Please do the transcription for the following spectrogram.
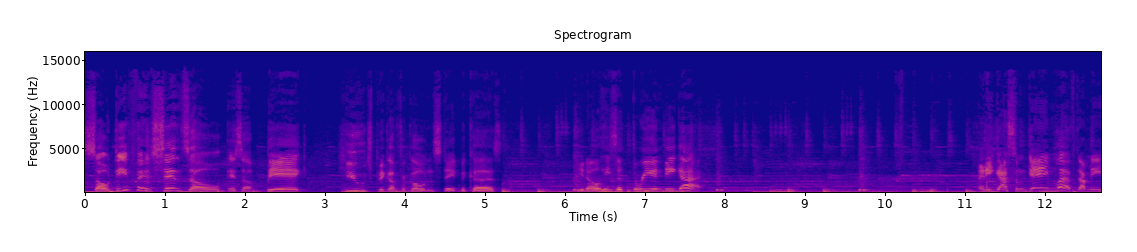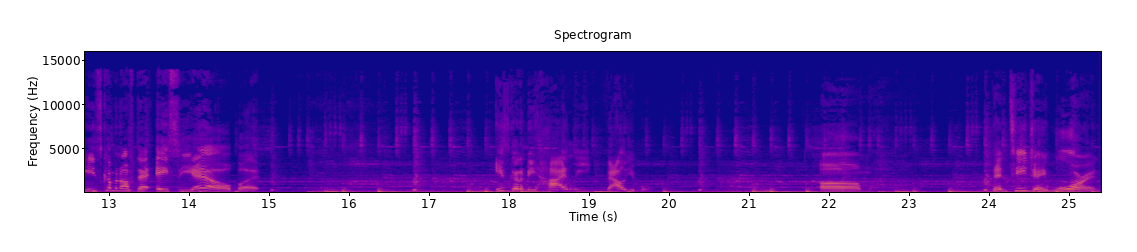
So DiVincenzo is a big, huge pickup for Golden State because, you know, he's a three and D guy. And he got some game left. I mean, he's coming off that ACL, but he's going to be highly valuable. Um, then TJ Warren,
